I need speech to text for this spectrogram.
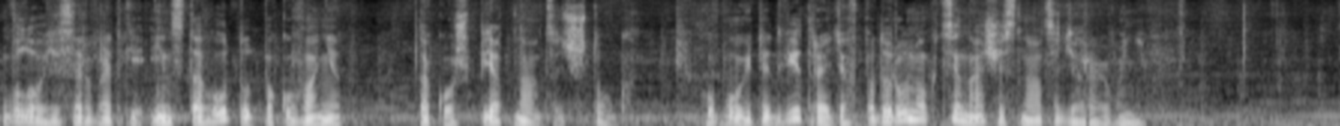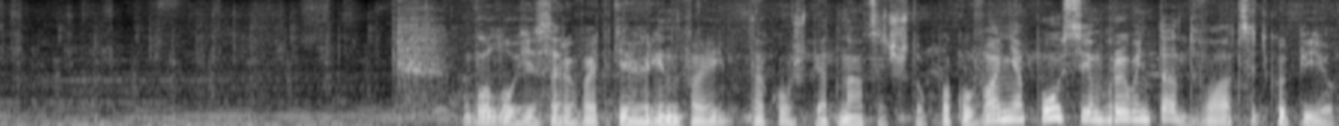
Вологі серветки Instagood, тут пакування також 15 штук. Купуєте дві, третя в подарунок, ціна 16 гривень. Вологі серветки Greenway, також 15 штук пакування по 7 гривень та 20 копійок.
